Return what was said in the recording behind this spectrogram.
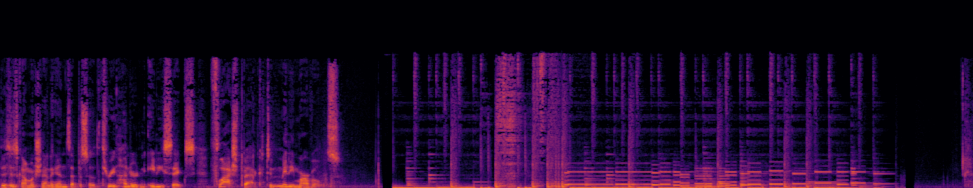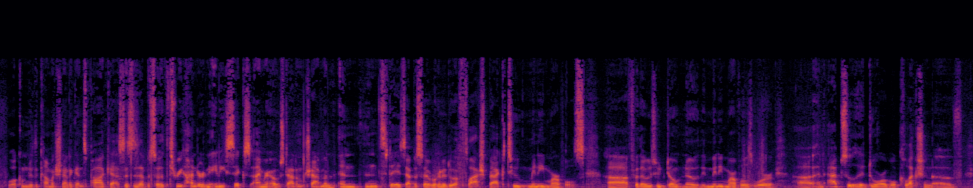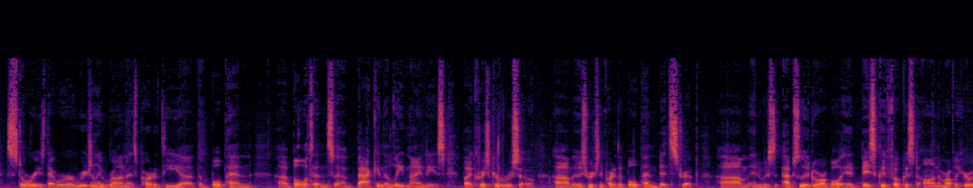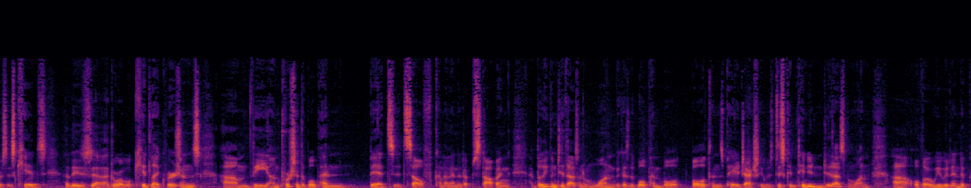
This is Comic Shenanigans, episode 386 Flashback to Mini Marvels. Welcome to the Comic Shenanigans podcast. This is episode 386. I'm your host, Adam Chapman, and in today's episode, we're going to do a flashback to Mini Marvels. Uh, for those who don't know, the Mini Marvels were uh, an absolutely adorable collection of stories that were originally run as part of the uh, the bullpen uh, bulletins uh, back in the late 90s by Chris Giarrusso. Um, it was originally part of the Bullpen Bit strip. Um, it was absolutely adorable. It basically focused on the Marvel heroes as kids, uh, these uh, adorable kid like versions. Um, the Unfortunately, the Bullpen bits itself kind of ended up stopping, I believe, in 2001 because the bullpen bulletins page actually was discontinued in 2001. Uh, although we would end up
